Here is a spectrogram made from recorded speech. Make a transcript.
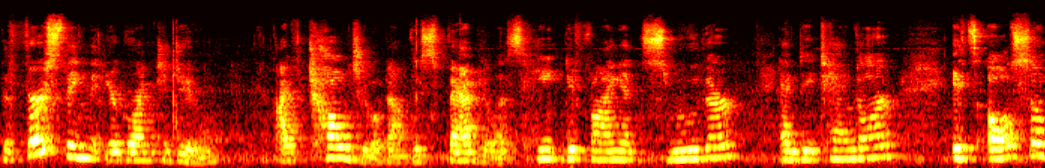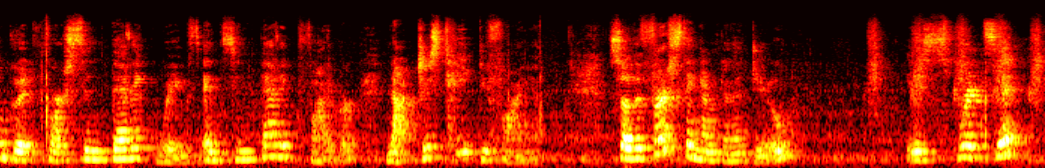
The first thing that you're going to do, I've told you about this fabulous heat defiant smoother and detangler. It's also good for synthetic wigs and synthetic fiber, not just heat defiant. So the first thing I'm going to do is spritz it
